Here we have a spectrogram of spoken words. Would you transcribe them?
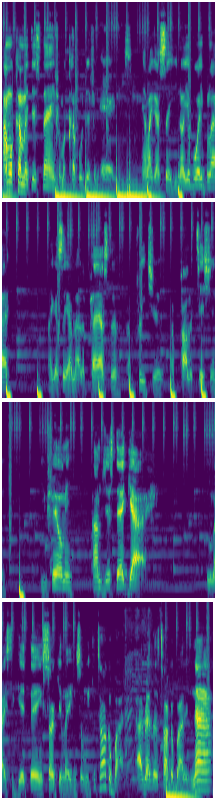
I'm gonna come at this thing from a couple different areas. And like I say, you know your boy Black. Like I say, I'm not a pastor, a preacher, a politician. You feel me? I'm just that guy who likes to get things circulating so we can talk about it. I'd rather talk about it now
